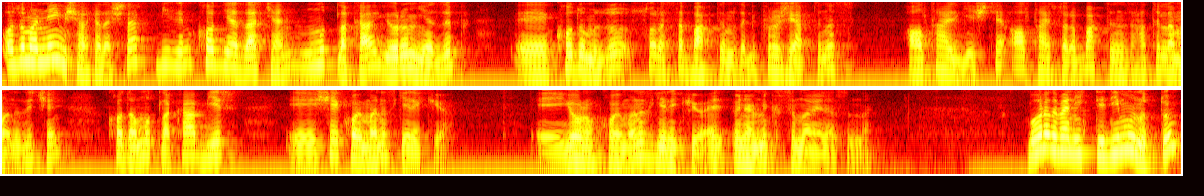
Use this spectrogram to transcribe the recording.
O zaman neymiş arkadaşlar? Bizim kod yazarken mutlaka yorum yazıp e, kodumuzu sonrasında baktığımızda bir proje yaptınız. 6 ay geçti. 6 ay sonra baktığınızı hatırlamanız için koda mutlaka bir e, şey koymanız gerekiyor. E, yorum koymanız gerekiyor. E, önemli kısımlar en azından. Bu arada ben ilk dediğimi unuttum.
